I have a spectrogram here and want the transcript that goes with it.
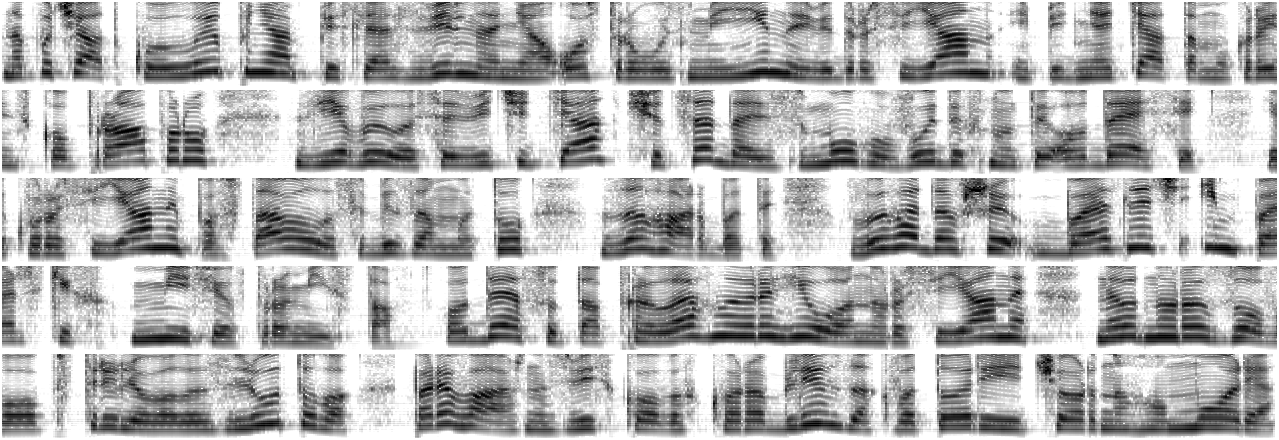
На початку липня, після звільнення острову Зміїни від росіян і підняття там українського прапору, з'явилося відчуття, що це дасть змогу видихнути Одесі, яку росіяни поставили собі за мету загарбати, вигадавши безліч імперських міфів про місто. Одесу та прилеглий регіон росіяни неодноразово обстрілювали з лютого, переважно з військових кораблів з акваторії Чорного моря,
